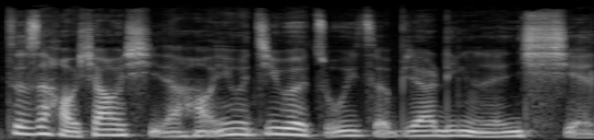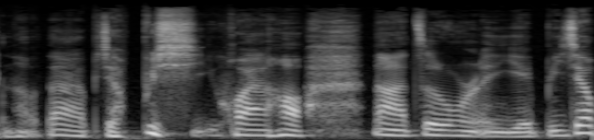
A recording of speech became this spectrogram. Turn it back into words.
这是好消息的哈，因为机会主义者比较令人嫌哈，大家比较不喜欢哈。那这种人也比。比较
